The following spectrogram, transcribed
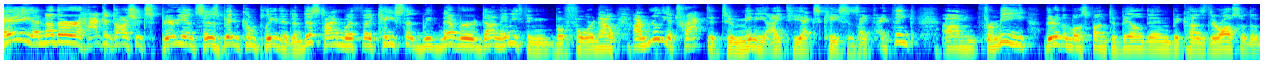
Okay, another Hackintosh experience has been completed, and this time with a case that we've never done anything before. Now, I'm really attracted to mini ITX cases. I, I think, um, for me, they're the most fun to build in because they're also the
